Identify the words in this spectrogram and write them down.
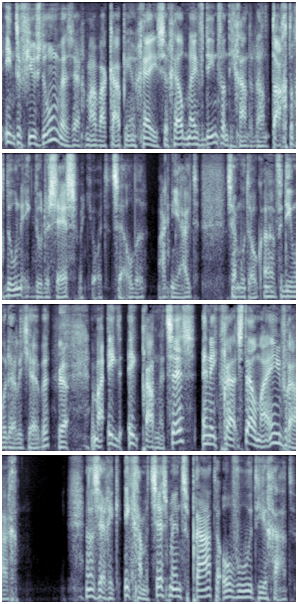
interviews doen. Zeggen maar waar KPMG zijn geld mee verdient. Want die gaan er dan 80 doen. Ik doe er 6, want je hoort hetzelfde. Maakt niet uit. Zij moeten ook een verdienmodelletje hebben. Ja. Maar ik, ik praat met zes en ik vra- stel maar één vraag. En dan zeg ik, ik ga met zes mensen praten over hoe het hier gaat.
